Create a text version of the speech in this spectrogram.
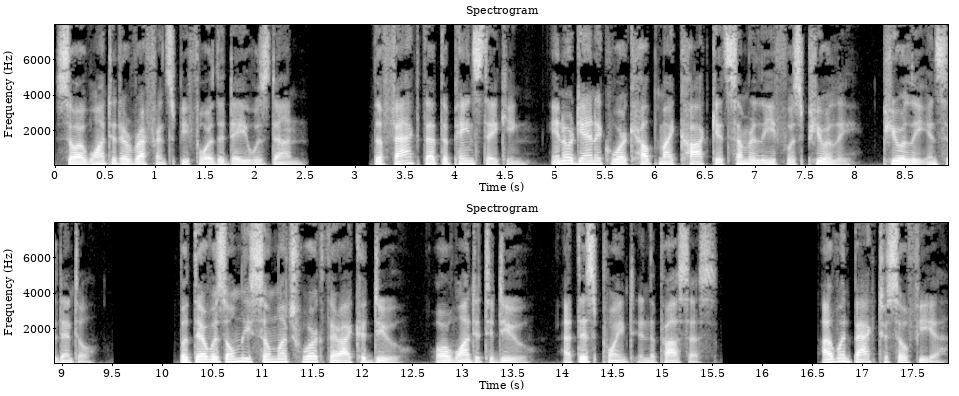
so I wanted a reference before the day was done. The fact that the painstaking, inorganic work helped my cock get some relief was purely, purely incidental. But there was only so much work there I could do, or wanted to do, at this point in the process. I went back to Sophia,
